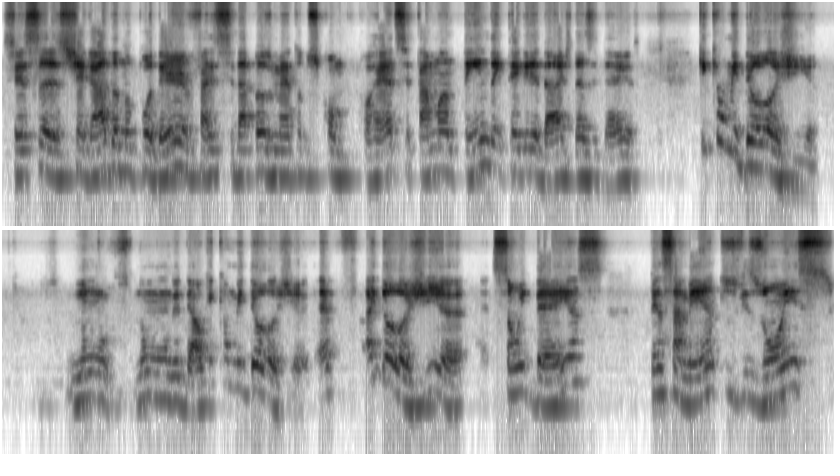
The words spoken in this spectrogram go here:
se essa chegada no poder faz se dar pelos métodos corretos, se está mantendo a integridade das ideias. O que, é uma ideologia? num, num mundo ideal. O que é uma ideologia? É, a ideologia são ideias, pensamentos, visões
